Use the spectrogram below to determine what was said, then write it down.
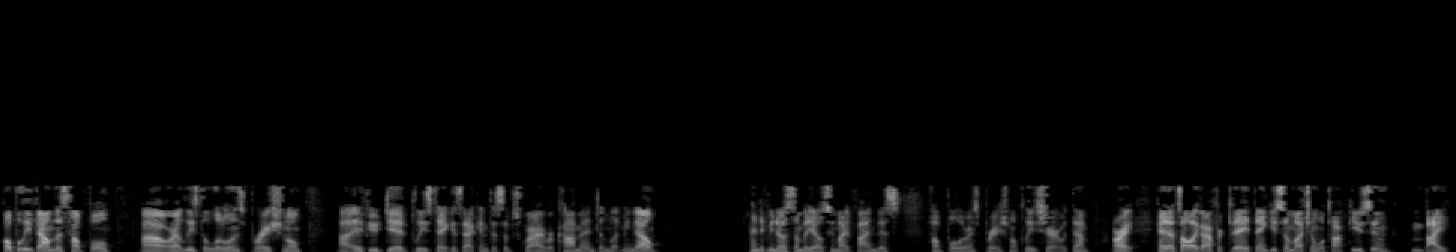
hopefully you found this helpful uh, or at least a little inspirational. Uh, if you did, please take a second to subscribe or comment and let me know. And if you know somebody else who might find this helpful or inspirational, please share it with them. All right. Hey, that's all I got for today. Thank you so much, and we'll talk to you soon. Bye.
